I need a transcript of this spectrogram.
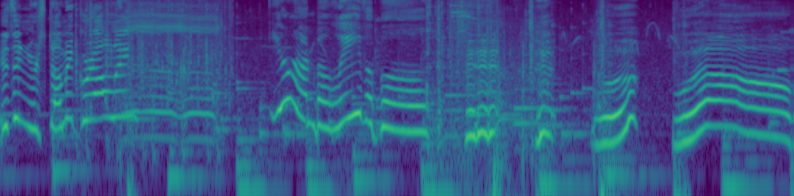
Isn't your stomach growling? You're unbelievable. Huh? Wow!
